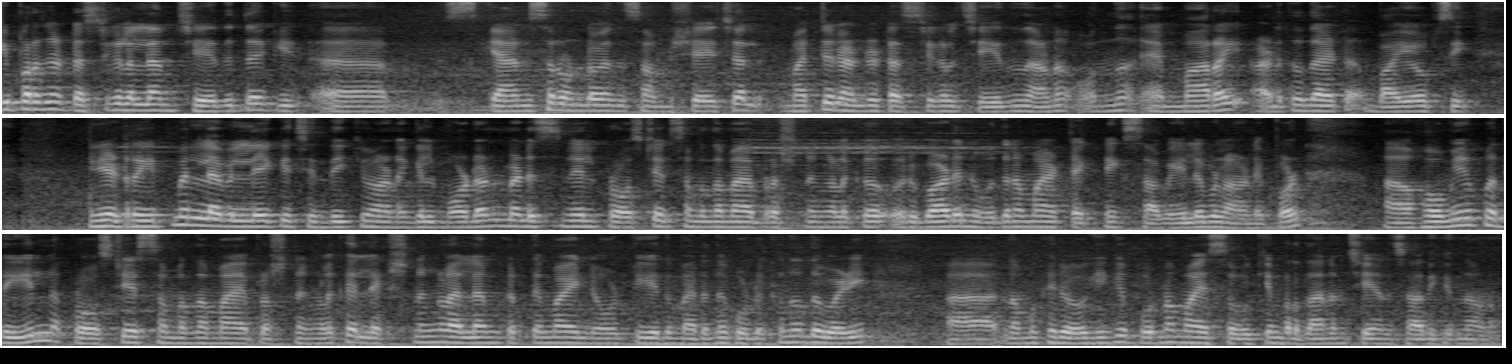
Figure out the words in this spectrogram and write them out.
ഈ പറഞ്ഞ ടെസ്റ്റുകളെല്ലാം ചെയ്തിട്ട് ക്യാൻസർ ഉണ്ടോ എന്ന് സംശയിച്ചാൽ മറ്റ് രണ്ട് ടെസ്റ്റുകൾ ചെയ്യുന്നതാണ് ഒന്ന് എം ആർ ഐ അടുത്തതായിട്ട് ബയോപ്സി ഇനി ട്രീറ്റ്മെന്റ് ലെവലിലേക്ക് ചിന്തിക്കുകയാണെങ്കിൽ മോഡേൺ മെഡിസിനിൽ പ്രോസ്റ്റേറ്റ് സംബന്ധമായ പ്രശ്നങ്ങൾക്ക് ഒരുപാട് നൂതനമായ ടെക്നിക്സ് അവൈലബിൾ ആണിപ്പോൾ. ഇപ്പോൾ ഹോമിയോപ്പതിയിൽ പ്രോസ്റ്റേറ്റ് സംബന്ധമായ പ്രശ്നങ്ങൾക്ക് ലക്ഷണങ്ങളെല്ലാം കൃത്യമായി നോട്ട് ചെയ്ത് മരുന്ന് കൊടുക്കുന്നത് വഴി നമുക്ക് രോഗിക്ക് പൂർണമായ സൗഖ്യം പ്രദാനം ചെയ്യാൻ സാധിക്കുന്നതാണ്.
